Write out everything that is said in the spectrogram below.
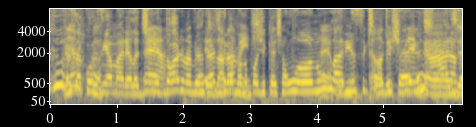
Essa corzinha amarela de É, escritório, na verdade, exatamente. gravando podcast há um ano. É, pois Larissa, é. que Ela estava de férias. esfregar É, a sua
